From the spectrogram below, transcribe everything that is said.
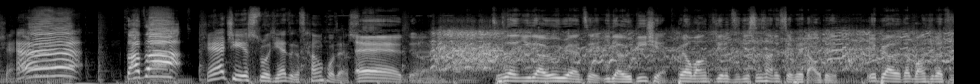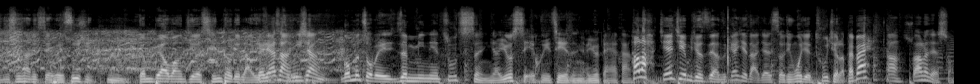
先。哎，咋子？先结束了今天这个场合再说。哎，对了，做人一定要有原则，一定要有底线，不要忘记了自己身上的社会道德，也不要忘记了自己身上的社会属性，嗯，更不要忘记了心头的那一份再加上你想，我们作为人民的主持人，要有社会责任，要有担当。好了，今天节目就是这样子，感谢大家的收听，我去吐去了，拜拜。啊，耍了再说。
